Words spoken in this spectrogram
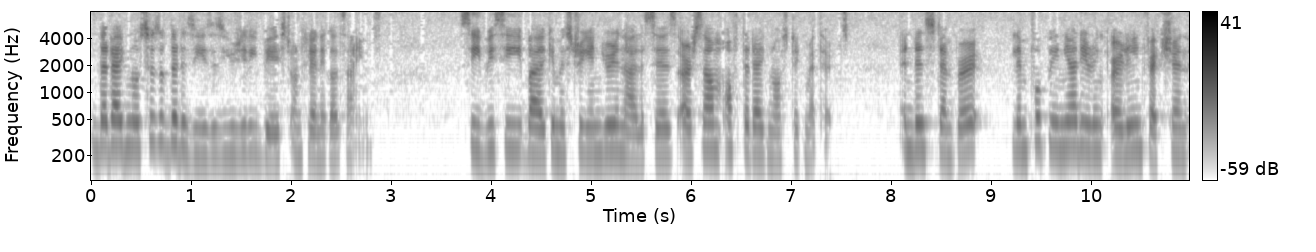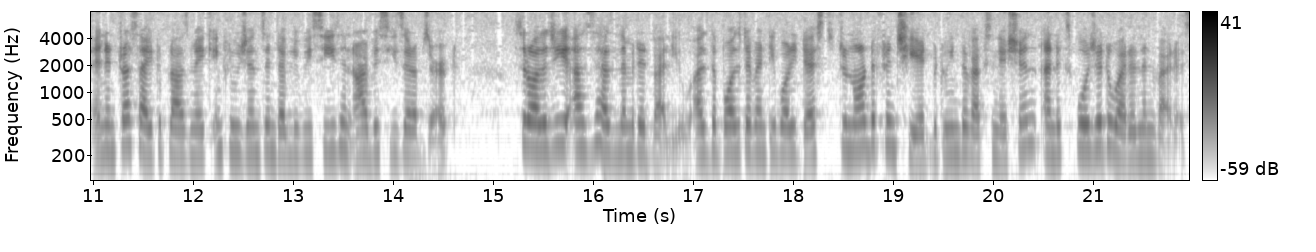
The diagnosis of the disease is usually based on clinical signs. CBC, biochemistry, and urinalysis are some of the diagnostic methods. In distemper, lymphopenia during early infection and intracytoplasmic inclusions in WBCs and RBCs are observed. Serology as has limited value as the positive antibody tests do not differentiate between the vaccination and exposure to viral virulent virus.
